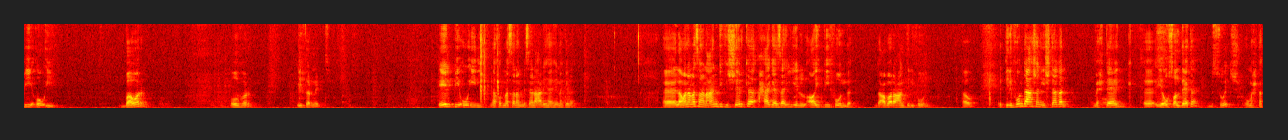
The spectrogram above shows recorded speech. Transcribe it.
PoE Power Over Ethernet إيه ال PoE دي؟ ناخد مثلا مثال عليها هنا كده. آه لو أنا مثلا عندي في الشركة حاجة زي ال IP phone ده ده عبارة عن تليفون أهو. التليفون ده عشان يشتغل محتاج آه يوصل data بال switch ومحتاج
